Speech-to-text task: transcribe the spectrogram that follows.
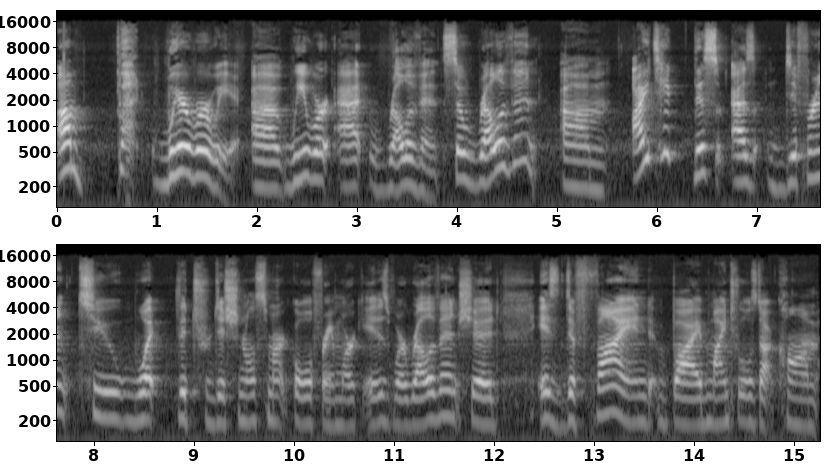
Um, but where were we? Uh, we were at relevant. So relevant um, I take this as different to what the traditional SMART goal framework is, where relevant should is defined by mindtools.com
